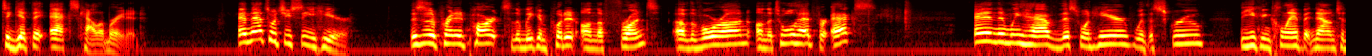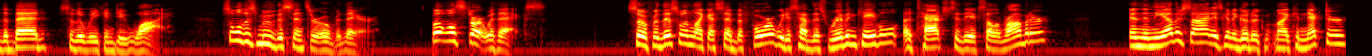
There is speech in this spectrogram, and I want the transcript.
to get the X calibrated. And that's what you see here. This is a printed part so that we can put it on the front of the Voron on the tool head for X. And then we have this one here with a screw that you can clamp it down to the bed so that we can do Y. So we'll just move the sensor over there. But we'll start with X. So for this one, like I said before, we just have this ribbon cable attached to the accelerometer. And then the other side is going to go to my connector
